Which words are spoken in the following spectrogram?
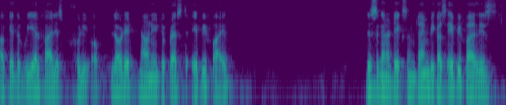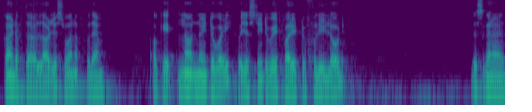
Okay, the BL file is fully loaded. Now I need to press the AP file. This is gonna take some time because AP file is kind of the largest one of them. Okay, no, no need to worry. We just need to wait for it to fully load this is gonna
